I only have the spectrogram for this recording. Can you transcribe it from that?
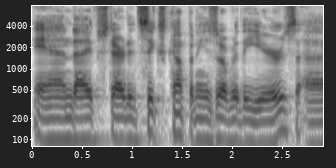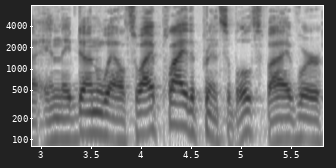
And I've started six companies over the years, uh, and they've done well. So I apply the principles. Five were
